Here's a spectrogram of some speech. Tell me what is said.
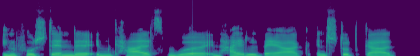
Infostände in Karlsruhe, in Heidelberg, in Stuttgart.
